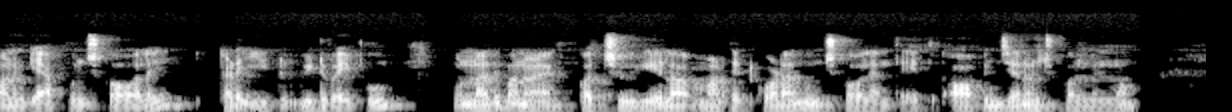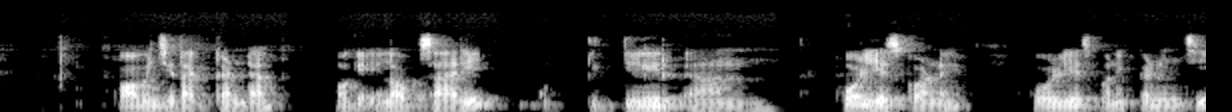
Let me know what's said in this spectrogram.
మనం గ్యాప్ ఉంచుకోవాలి. ఇక్కడ ఇటు ఇటువైపు ఉన్నది మనం ఖర్చుకి ఇలా మడతెట్టుకోవడానికి ఉంచుకోవాలి ఎంత అయితే హాఫ్ ఇంచ్ అయినా ఉంచుకోవాలి మినిమం. పావు తగ్గకుండా ఓకే ఇలా ఒకసారి క్లియర్ ఫోల్డ్ చేసుకోండి. ఫోల్డ్ చేసుకొని ఇక్కడ నుంచి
